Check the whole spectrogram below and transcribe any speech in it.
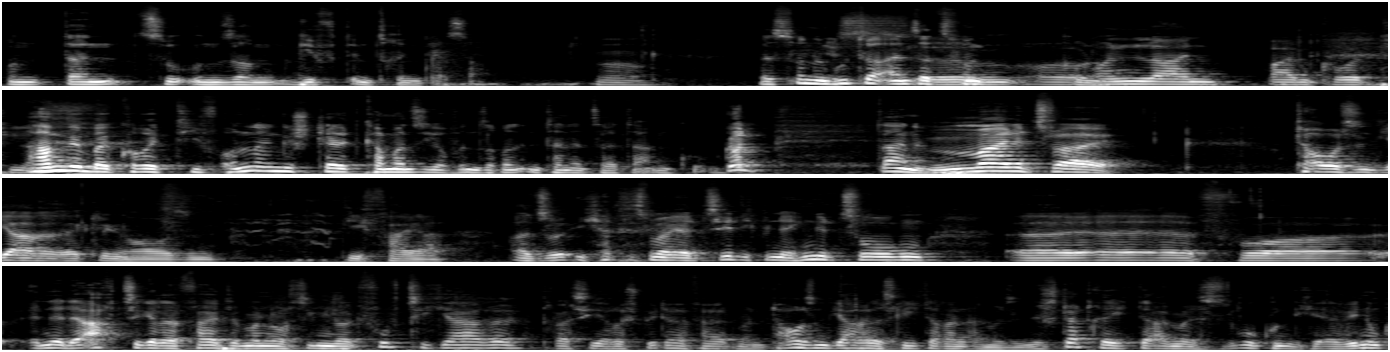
und dann zu unserem Gift im Trinkwasser. Das ist so ein guter Einsatz von ähm, online beim Korrektiv. Haben wir bei Korrektiv online gestellt, kann man sich auf unserer Internetseite angucken. Gott, Deine. meine zwei. Tausend Jahre Recklinghausen. Die Feier. Also ich hatte es mal erzählt, ich bin da hingezogen Äh, äh, vor Ende der 80er, da feierte man noch 750 Jahre, 30 Jahre später feiert man 1000 Jahre. Das liegt daran, einmal sind die Stadtrechte, einmal ist es urkundliche Erwähnung.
